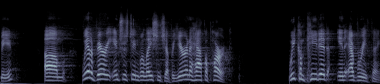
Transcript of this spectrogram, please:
me, um, we had a very interesting relationship, a year and a half apart. We competed in everything.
